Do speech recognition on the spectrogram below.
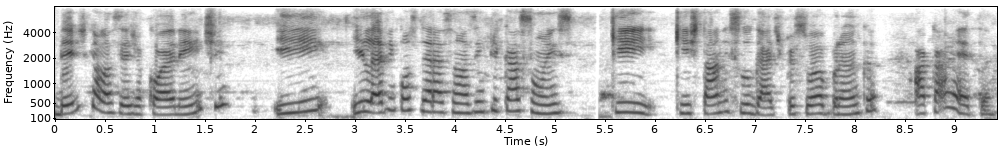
desde que ela seja coerente e, e leve em consideração as implicações que que está nesse lugar de pessoa branca acarreta.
